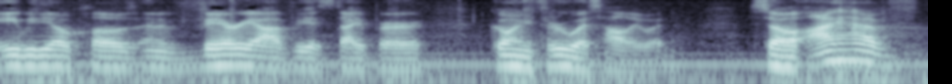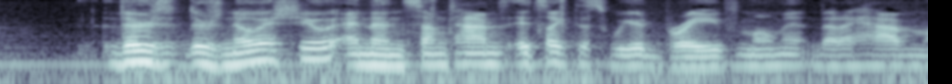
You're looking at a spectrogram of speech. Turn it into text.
ABDL clothes and a very obvious diaper going through West Hollywood. So I have there's there's no issue, and then sometimes it's like this weird brave moment that I have. I'm,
